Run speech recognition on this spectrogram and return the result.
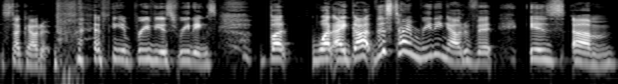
stuck out at me in previous readings. But what i got this time reading out of it is um,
